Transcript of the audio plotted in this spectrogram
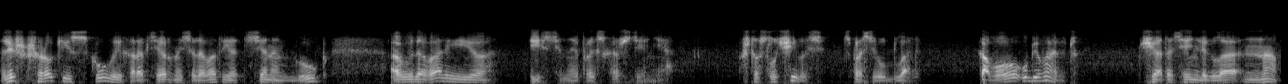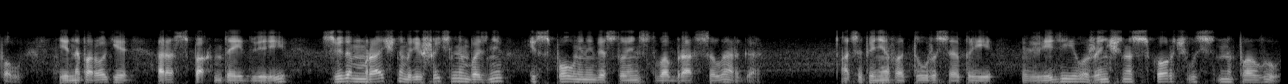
Лишь широкие скулы и характерный седоватый оттенок губ выдавали ее истинное происхождение. «Что случилось?» — спросил Блад. Кого убивают? Чья-то тень легла на пол, и на пороге распахнутой двери с видом мрачным и решительным возник исполненный достоинства Брасса Ларга. Оцепенев от ужаса при виде его, женщина скорчилась на полу.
